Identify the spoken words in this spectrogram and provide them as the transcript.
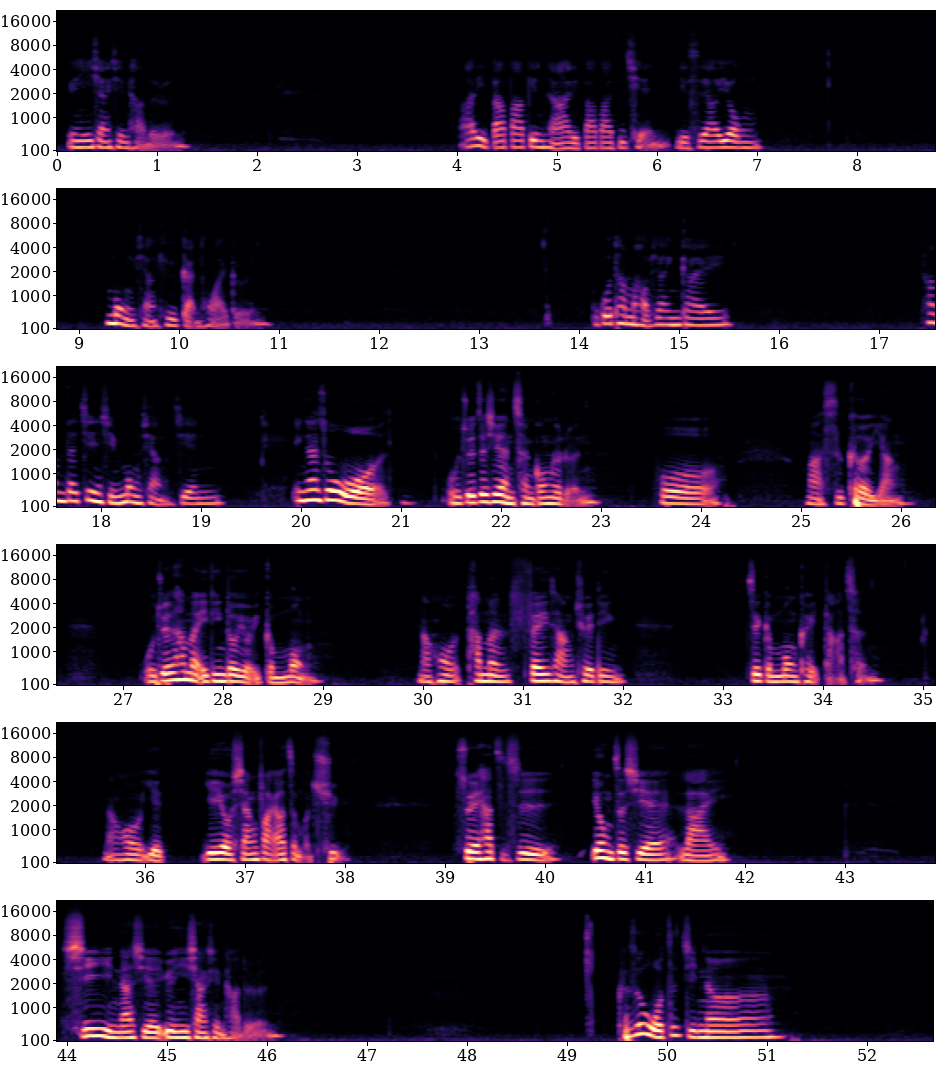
愿意相信他的人。阿里巴巴变成阿里巴巴之前，也是要用梦想去感化一个人。不过他们好像应该。他们在进行梦想间，应该说我，我觉得这些很成功的人，或马斯克一样，我觉得他们一定都有一个梦，然后他们非常确定这个梦可以达成，然后也也有想法要怎么去，所以他只是用这些来吸引那些愿意相信他的人。可是我自己呢，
